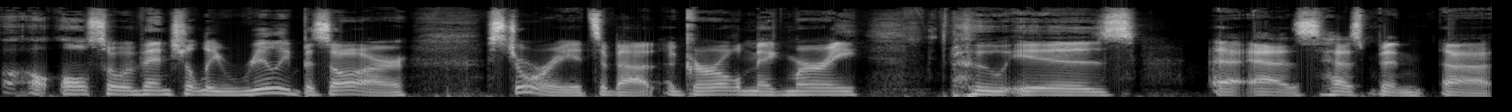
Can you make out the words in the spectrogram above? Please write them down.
also eventually really bizarre story. It's about a girl, Meg Murray, who is as has been uh,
